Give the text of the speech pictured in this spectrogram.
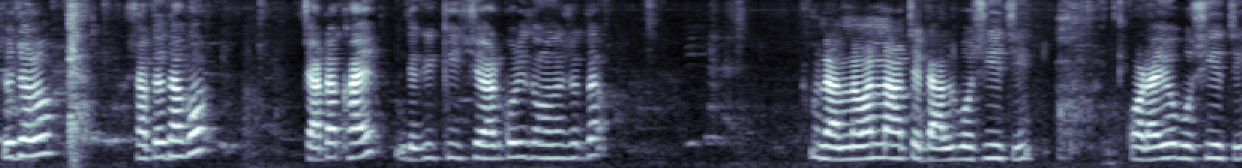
তো চলো, সাথে থাকো, চাটা খাই, দেখি কি শেয়ার করি তোমাদের সাথে। রান্নাবান্না আছে, ডাল বসিয়েছি, কড়াইও বসিয়েছি,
